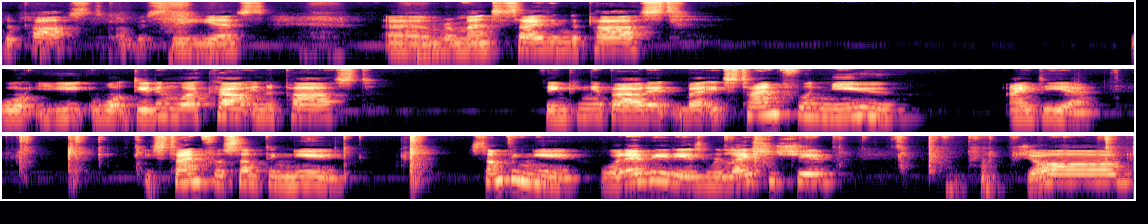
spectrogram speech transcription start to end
the past, obviously, yes. Um, romanticizing the past. What you what didn't work out in the past. Thinking about it, but it's time for new idea. It's time for something new something new, whatever it is, relationship, job,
